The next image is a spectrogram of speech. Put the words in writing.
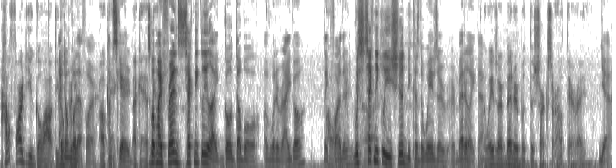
How far do you go out? Do you I don't go that far. Okay. I'm scared. Okay, that's but good. my friends technically like go double of whatever I go, like Oh farther. Which technically you should because the waves are, are better like that. the waves are better, but the sharks are out there, right? Yeah.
